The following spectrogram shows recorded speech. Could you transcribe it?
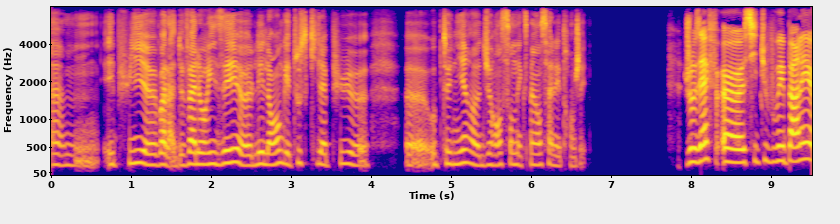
Euh, et puis euh, voilà, de valoriser euh, les langues et tout ce qu'il a pu obtenir durant son expérience à l'étranger. Joseph, si tu pouvais parler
